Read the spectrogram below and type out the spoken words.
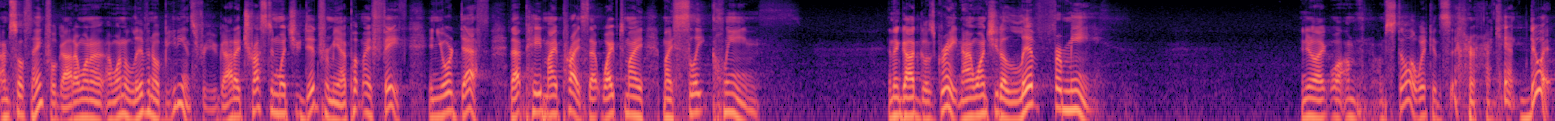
am so thankful, God. I want to I wanna live in obedience for you, God. I trust in what you did for me. I put my faith in your death. That paid my price, that wiped my, my slate clean. And then God goes, Great, now I want you to live for me. And you're like, Well, I'm, I'm still a wicked sinner. I can't do it.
